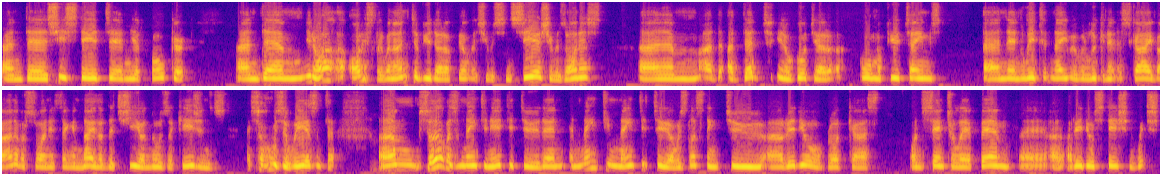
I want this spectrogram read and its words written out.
and uh, she stayed uh, near Falkirk. And um, you know, I, I, honestly, when I interviewed her, I felt that she was sincere, she was honest. Um, I, I, did, you know, go to her home a few times, and then late at night we were looking at the sky, but I never saw anything, and neither did she on those occasions. It's always the way, isn't it? Um, so that was in 1982. Then in 1992, I was listening to a radio broadcast on Central FM, uh, a, radio station which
